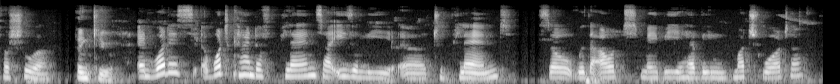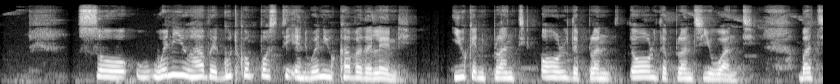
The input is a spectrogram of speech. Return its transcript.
for sure. Thank you. And what is what kind of plants are easily uh, to plant? So without maybe having much water. So when you have a good compost and when you cover the land, you can plant all the plant all the plants you want. But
